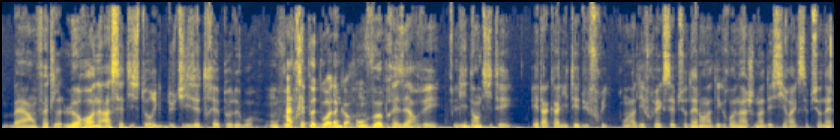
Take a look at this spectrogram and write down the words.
Ben, en fait, le Rhône a cette historique d'utiliser très peu de bois. On veut Ah, très peu de bois, on- d'accord. On, veut préserver l'identité et la qualité du fruit. On a des fruits exceptionnels, on a des grenaches, on a des syrahs exceptionnels.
